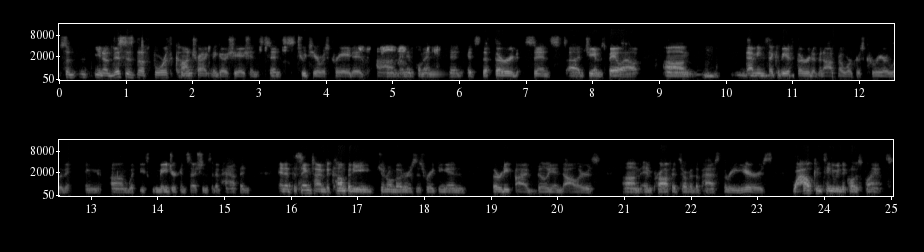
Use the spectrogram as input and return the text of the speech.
so, you know, this is the fourth contract negotiation since two tier was created um, and implemented. It's the third since uh, GM's bailout. Um, that means that could be a third of an auto worker's career living um, with these major concessions that have happened. And at the same time, the company, General Motors, is raking in $35 billion um, in profits over the past three years while continuing to close plants.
